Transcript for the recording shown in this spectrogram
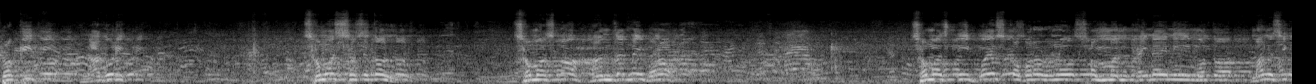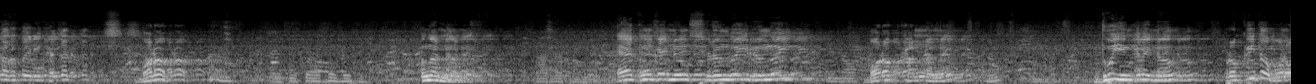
প্রকৃত নাগরিক সমাজ সচেতন সমাজক হামজাক বড় সমাজনি বয়স্ক বড়রনো সম্মান খাইনাইনি মতো মানসিকতা তৈরি খাইজাক বড় না एक हिंखाय नों सोलोङै रोङै बरफ खान नांनाय दुइ हिंखाय नों প্রকৃত বড়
